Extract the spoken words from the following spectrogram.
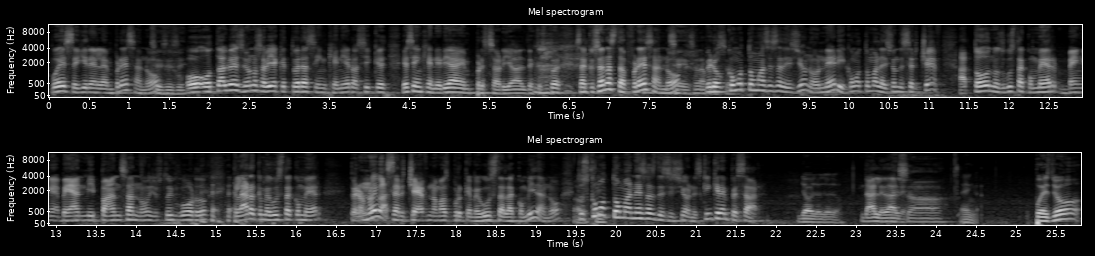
puedes seguir en la empresa, ¿no? Sí, sí, sí. O, tal vez yo no sabía que tú eras ingeniero, así que esa ingeniería empresarial de gestor. o sea, que suena hasta fresa, ¿no? Sí, suena Pero ¿cómo tomas esa decisión? O Neri, ¿cómo toma la decisión de ser chef? A todos nos gusta comer, venga, vean mi panza, ¿no? Yo estoy gordo, claro que me gusta comer. Pero no iba a ser chef nada más porque me gusta la comida, ¿no? Entonces, ¿cómo toman esas decisiones? ¿Quién quiere empezar? Yo, yo, yo, yo. Dale, dale. Venga. Pues yo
